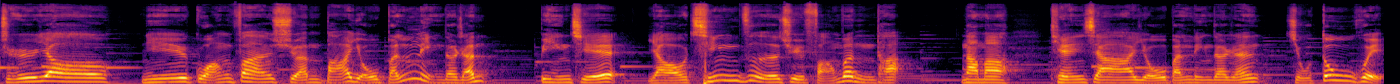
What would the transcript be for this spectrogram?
只要你广泛选拔有本领的人，并且要亲自去访问他，那么。”天下有本领的人就都会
